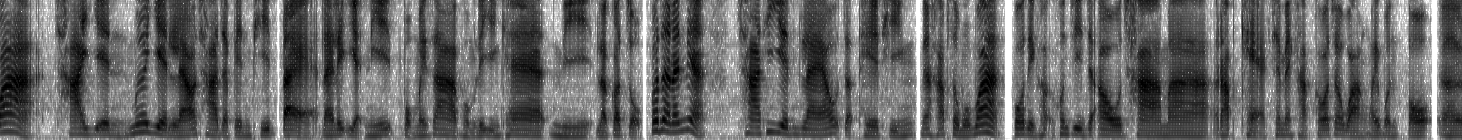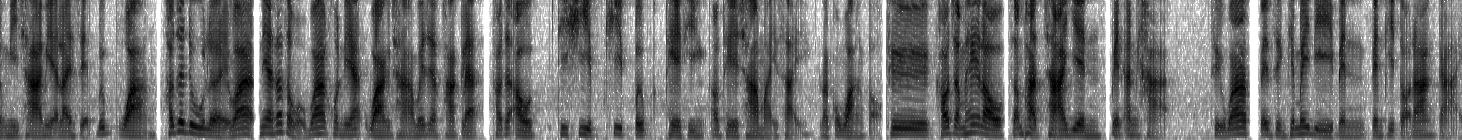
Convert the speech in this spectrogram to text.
ว่าชาเย็นเมื่อเย็นแล้วชาจะเป็นพิษ แต่รายละเอียดนี้ผมไม่ทราบ ผมได้ยินแค่นี้แล้วก็จบ เพราะฉะนั้นเนี่ยชาที่เย็นแล้วจะเททิ้งนะครับ สมมติว่าปกติคนจีนจะเอาชามารับแขกใช่ไหมครับเขาก็จะวางไว้บนโต๊ะเออมีชามีอะไรเสร็จปุ๊บวางเขาจะดูเลยว่าเนี่ยถ้าสมมติว่าคนนี้วางชาไว้สักพักแล้วเขาจะเอาที่คีบคีบปุ๊บเททิ้งเอาเทชาใหม่ใส่ แล้วก็วางต่อ คือเขาจะไม่ให้เราสัมผัสชาเย็นเป็นอันขาด ถือว่าเป็นสิ่งที่ไม่ดีเป็นเป็นพิษต่อร่างกาย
